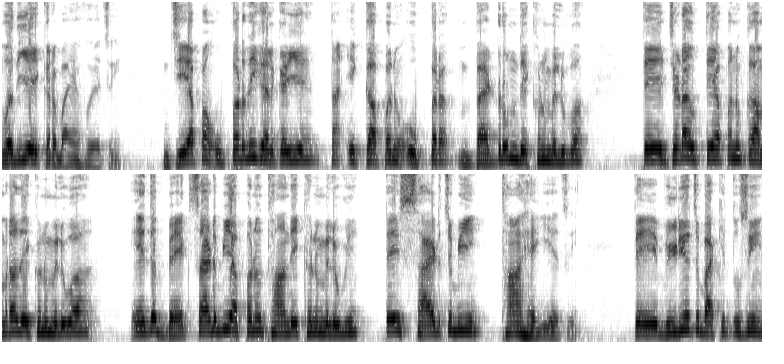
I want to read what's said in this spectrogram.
ਵਧੀਆ ਹੀ ਕਰਵਾਇਆ ਹੋਇਆ ਸੀ। ਜੇ ਆਪਾਂ ਉੱਪਰ ਦੀ ਗੱਲ ਕਰੀਏ, ਤਾਂ ਇੱਕ ਆਪਾਂ ਨੂੰ ਉੱਪਰ ਬੈੱਡਰੂਮ ਦੇਖਣ ਨੂੰ ਮਿਲੂਗਾ ਤੇ ਜਿਹੜਾ ਉੱਤੇ ਆਪਾਂ ਨੂੰ ਕਮਰਾ ਦੇਖਣ ਨੂੰ ਮਿਲੂਗਾ, ਇਹਦੇ ਬੈਕ ਸਾਈਡ ਵੀ ਆਪਾਂ ਨੂੰ ਥਾਂ ਦੇਖਣ ਨੂੰ ਮਿਲੂਗੀ ਤੇ ਇਸ ਸਾਈਡ 'ਚ ਵੀ ਥਾਂ ਹੈਗੀ ਹੈ ਜੀ ਤੇ ਵੀਡੀਓ 'ਚ ਬਾਕੀ ਤੁਸੀਂ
